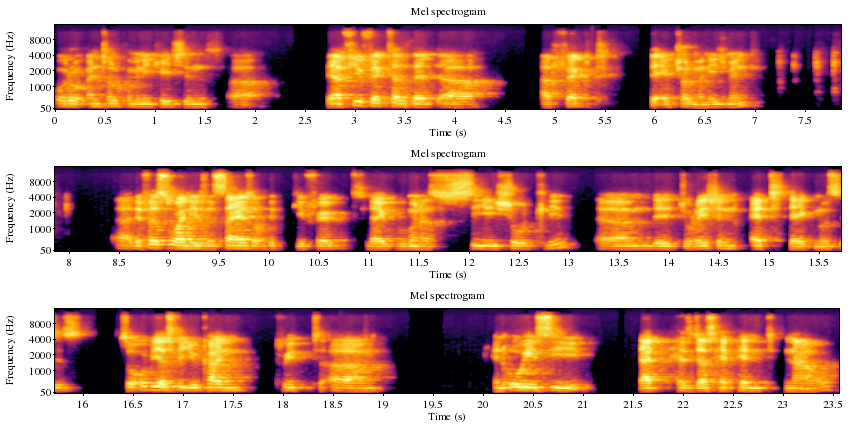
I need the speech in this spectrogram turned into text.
oral communications, uh, there are a few factors that uh, affect the actual management. uh, the first one is the size of the defect, like we're gonna see shortly, um, the duration at diagnosis. So obviously you can't treat um, an OAC that has just happened now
